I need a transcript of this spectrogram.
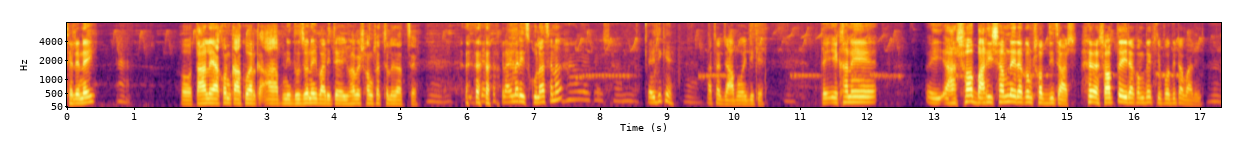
ছেলে নেই? হ্যাঁ ও তাহলে এখন কাকু আর আপনি দুজনেই বাড়িতে এইভাবে সংসার চলে যাচ্ছে। প্রাইমারি স্কুল আছে না? হ্যাঁ এইদিকে? হ্যাঁ। আচ্ছা যাব ওইদিকে তো এখানে এই আর সব বাড়ির সামনে এরকম সবজি চাষ। সব তো এইরকম দেখছি প্রতিটা বাড়ি। হ্যাঁ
